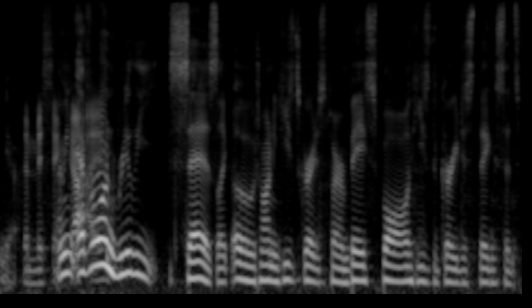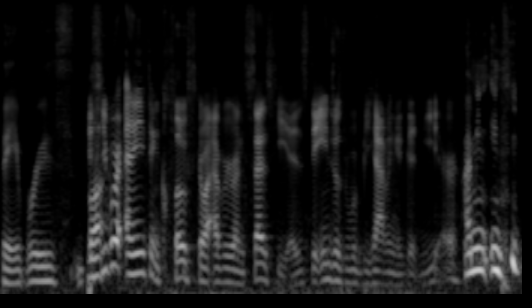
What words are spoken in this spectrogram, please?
Yeah. the missing. I mean, guy. everyone really says like, "Oh, Tony, he's the greatest player in baseball. He's the greatest thing since Babe Ruth." If he were anything close to what everyone says he is, the Angels would be having a good year. I mean, in, he,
